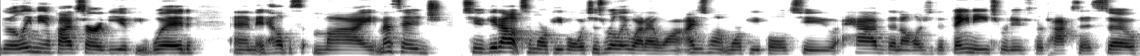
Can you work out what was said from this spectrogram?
Go leave me a five star review if you would. Um, it helps my message to get out to more people, which is really what I want. I just want more people to have the knowledge that they need to reduce their taxes. So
